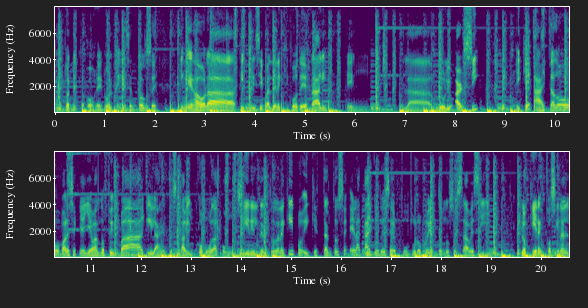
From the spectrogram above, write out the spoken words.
actualmente, o Renault en ese entonces, quien es ahora team principal del equipo de rally en, la WRC y que ha estado, parece que llevando feedback y la gente está bien cómoda con Cyril dentro del equipo y que está entonces él a cargo de ese futuro proyecto. No se sabe si lo quieren cocinar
